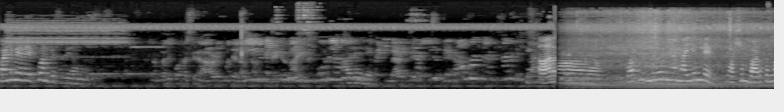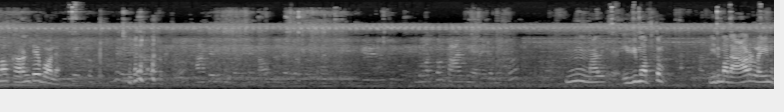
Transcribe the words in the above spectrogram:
బండి మీద ఎక్కువ అనిపిస్తుంది అదేలే. ఆ, వర్షం ఈ రోజు నేను అయ్యంలే. వర్షం పడుతున్నా కరెంటే పోలే. మాది ఇది మొత్తం. ఇది మాది ఆరు లైను.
